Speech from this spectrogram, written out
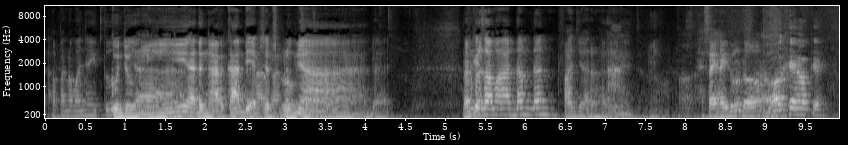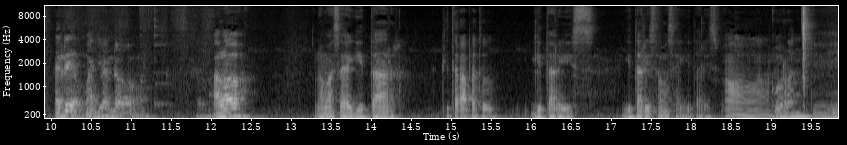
apa namanya itu? Kunjungi, ya, dengarkan di episode sebelumnya. ada. Dan bersama Adam dan Fajar hari Nah, ini. Saya hai dulu dong. oke oke ini majuan dong halo nama saya gitar Gitar apa tuh? gitaris gitaris nama saya gitaris pak Oh, Kurang sih.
